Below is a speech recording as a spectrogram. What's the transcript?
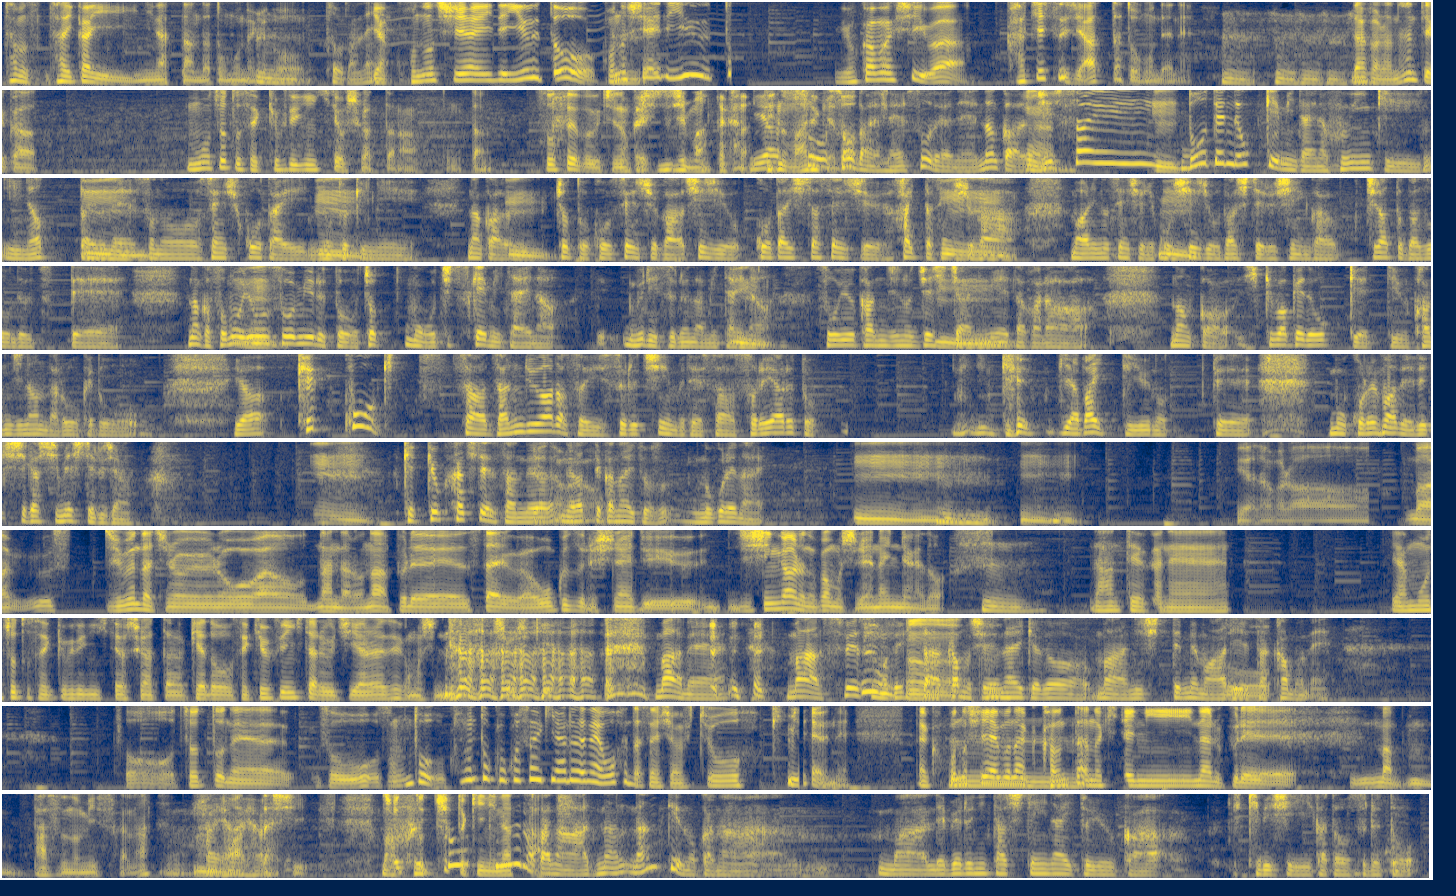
多分最下位になったんだと思うんだけど、うんそうだね。いや、この試合で言うと、この試合で言うと、横浜 FC は勝ち筋あったと思うんだよね。うん、うん、うん、うん。だから、なんていうか、もうちょっと積極的に来てほしかったなと思った。そうすればうちの勝ち筋もあったからっていうのもあるけど。そうだよね、そうだよね。なんかうん実際、うん。同点で OK みたいな雰囲気になったよね、うん。その選手交代の時に、なん。かうんちょっとこう選手が指示を、交代した選手、入った選手が、周りの選手にこううん。指示を出してるシーンがちらっと DAZN で映って、なんかその様子を見ると、ちょっともう落ち着けみたいな、無理するなみたいな、うんそういう感じのジェスチャーに見えたから、なんか引き分けで OK っていう感じなんだろうけど、いや、結構きさ、残留争いするチームでさ、それやると、げ やばいっていうのって、もうこれまで歴史が示してるじゃん。うん。結局勝ち点3狙狙っていかないと残れない。うん。う。うんん。うん。いや、だから、まあ、自分たちのは、なんだろうな、プレースタイルが大崩れしないという自信があるのかもしれないんだけど、うん。なんていうかね、いや、もうちょっと積極的に来てほしかったけど、積極的に来たらうちやられてるかもしれない。まあね、まあスペースもできたかもしれないけど、まあ2失点目もあり得たかもね。そう、ちょっとね、そう、本当、本当ここ最近あれだね、大畑選手は不調気味だよね。なんかこの試合もなんかカウンターの起点になるプレー、まあ、うんパスのミスかな。はいはいはい。もあったし、まあ、ちょっと不調っていちょっと気になった。うのかななんなんていうのかな？まあ、レベルに達していないというか、厳しい言い方をすると。コ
